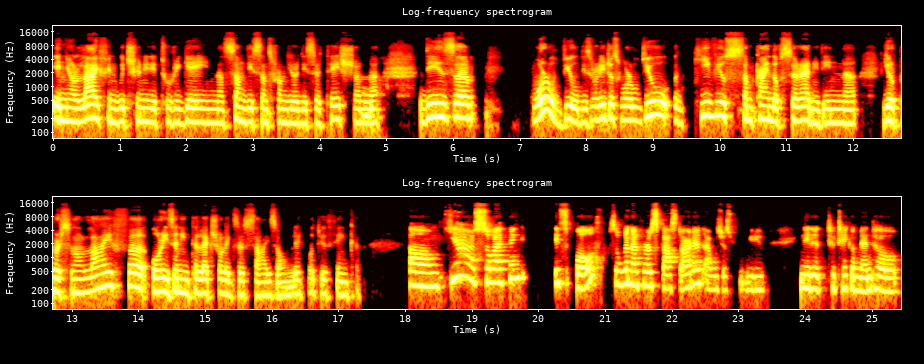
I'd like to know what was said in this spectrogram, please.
in your life in which you needed to regain some distance from your dissertation. Mm-hmm. This worldview, this religious worldview, give you some kind of serenity in your personal life, or is an intellectual exercise only? What do you think? Um, yeah, so I think it's both. So when I first got started, I was just really needed to take a mental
